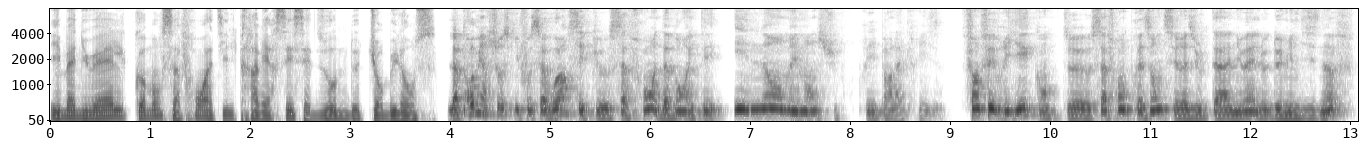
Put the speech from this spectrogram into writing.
Emmanuel, comment Safran a-t-il traversé cette zone de turbulence? La première chose qu'il faut savoir, c'est que Safran a d'abord été énormément surpris par la crise. Fin février, quand euh, Safran présente ses résultats annuels 2019,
